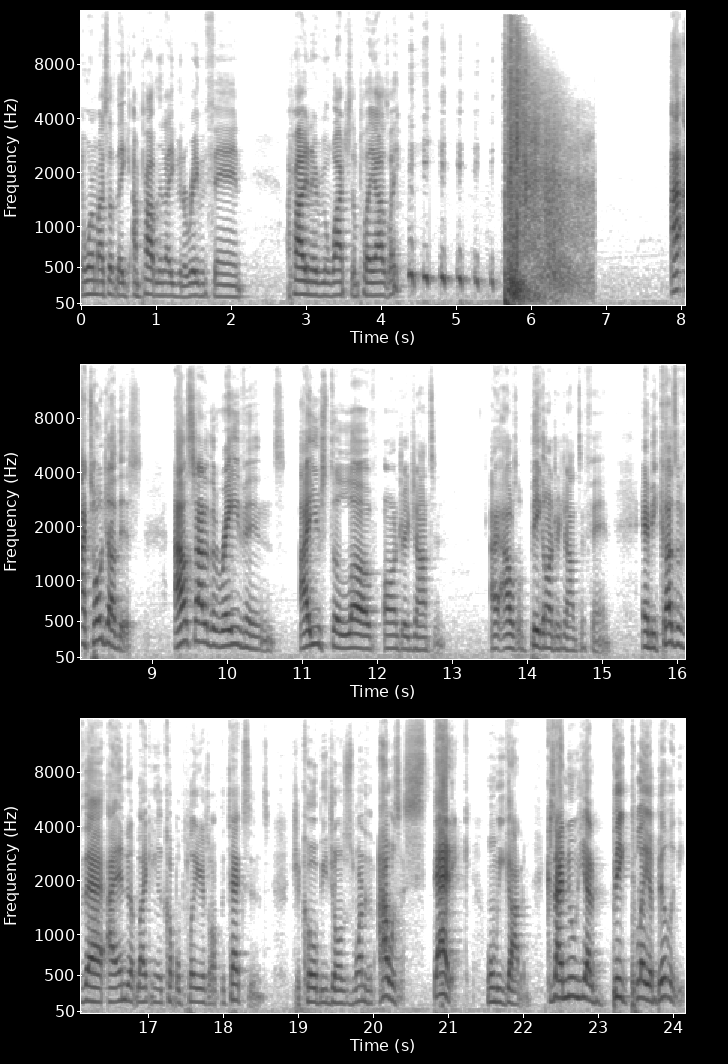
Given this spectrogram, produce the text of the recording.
and one of my stuff like I'm probably not even a Raven fan. I probably never even watched them play. I was like, I, I told y'all this. Outside of the Ravens, I used to love Andre Johnson. I, I was a big Andre Johnson fan. And because of that, I ended up liking a couple players off the Texans. Jacoby Jones was one of them. I was ecstatic when we got him because I knew he had a big playability.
